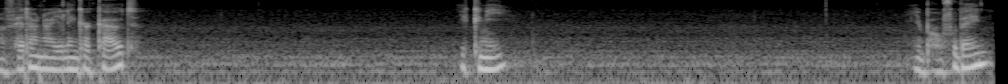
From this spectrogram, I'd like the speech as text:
Gaan we verder naar je linkerkuit. Je knie. Je bovenbeen.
